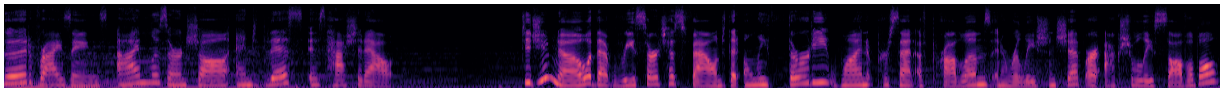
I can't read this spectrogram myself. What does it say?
Good risings. I'm Liz Earnshaw, and this is Hash It Out. Did you know that research has found that only 31% of problems in a relationship are actually solvable?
